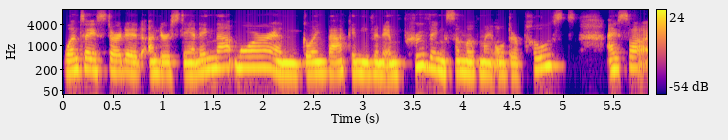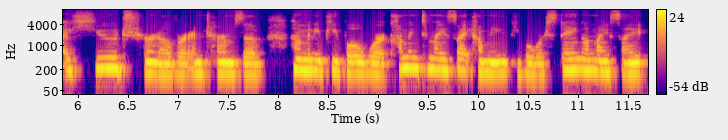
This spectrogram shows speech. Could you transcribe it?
once I started understanding that more and going back and even improving some of my older posts, I saw a huge turnover in terms of how many people were coming to my site, how many people were staying on my site,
